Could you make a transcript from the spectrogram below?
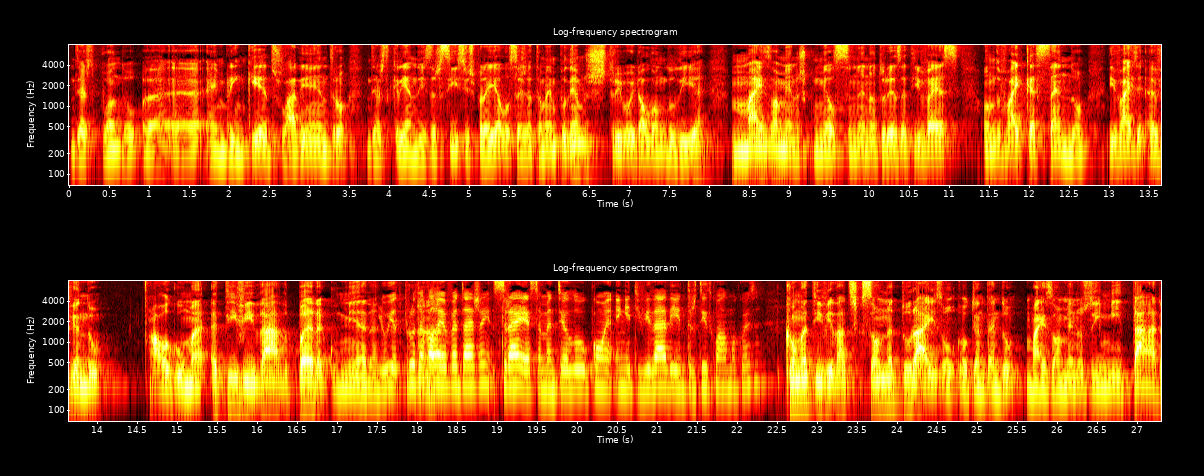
desde pondo uh, uh, em brinquedos lá dentro, desde criando exercícios para ele, ou seja, também podemos distribuir ao longo do dia, mais ou menos como ele se na natureza tivesse, onde vai caçando e vai havendo alguma atividade para comer. Eu ia te perguntar ah. qual é a vantagem. Será essa, mantê-lo em atividade e entretido com alguma coisa? Com atividades que são naturais, ou, ou, tentando mais ou menos imitar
